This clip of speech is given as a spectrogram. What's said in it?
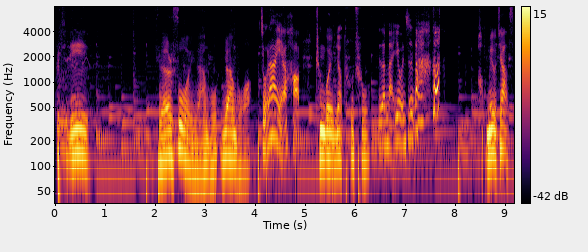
不行。学术渊博，渊博，酒量也好，成果也比较突出，觉得蛮幼稚的。好，没有架子。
